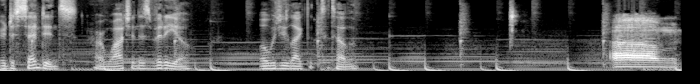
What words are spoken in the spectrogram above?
your descendants are watching this video what would you like to, to tell them? Um,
